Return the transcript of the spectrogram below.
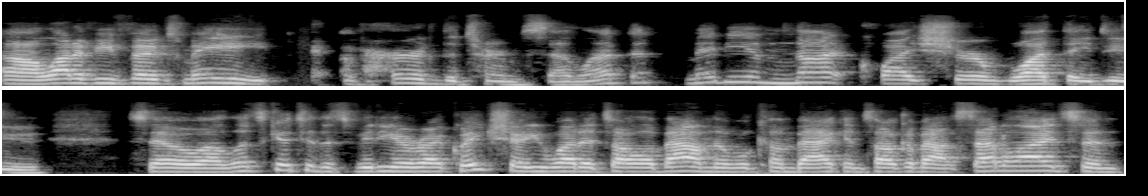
Uh, a lot of you folks may have heard the term satellite, but maybe I'm not quite sure what they do. So uh, let's get to this video right quick, show you what it's all about, and then we'll come back and talk about satellites and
